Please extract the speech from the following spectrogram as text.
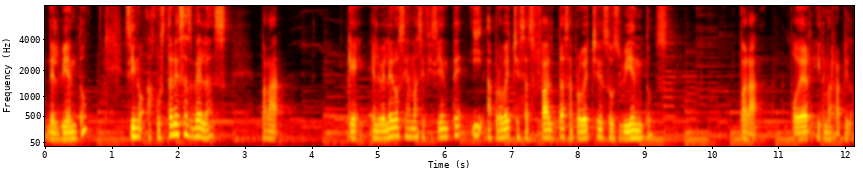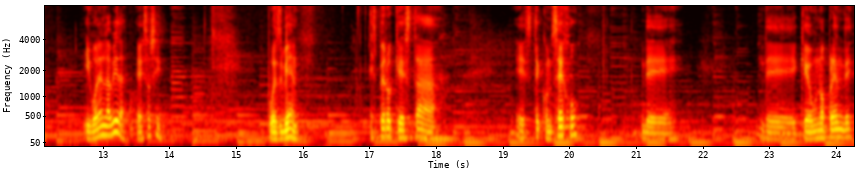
del viento, sino ajustar esas velas para que el velero sea más eficiente y aproveche esas faltas, aproveche esos vientos para poder ir más rápido. Igual en la vida, eso sí. Pues bien, espero que esta, este consejo de, de que uno aprende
